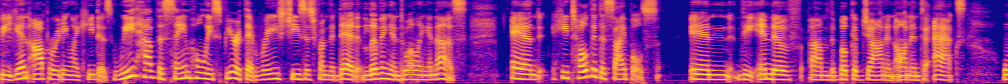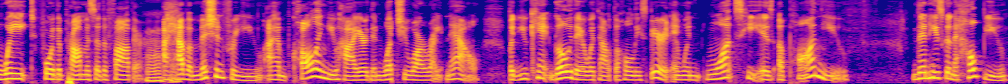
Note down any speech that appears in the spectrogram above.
Begin operating like he does. We have the same Holy Spirit that raised Jesus from the dead, living and dwelling in us. And he told the disciples in the end of um, the book of John and on into Acts, wait for the promise of the Father. I have a mission for you. I am calling you higher than what you are right now, but you can't go there without the Holy Spirit. And when once he is upon you, then he's going to help you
